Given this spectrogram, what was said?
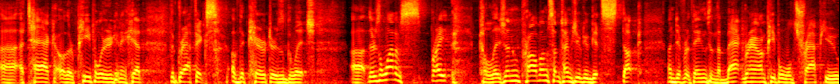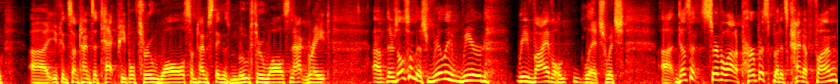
uh, attack other people or you're getting hit, the graphics of the characters glitch. Uh, there's a lot of sprite collision problems. Sometimes you can get stuck on different things in the background. People will trap you. Uh, you can sometimes attack people through walls. Sometimes things move through walls. Not great. Um, there's also this really weird revival glitch, which uh, doesn't serve a lot of purpose, but it's kind of fun.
